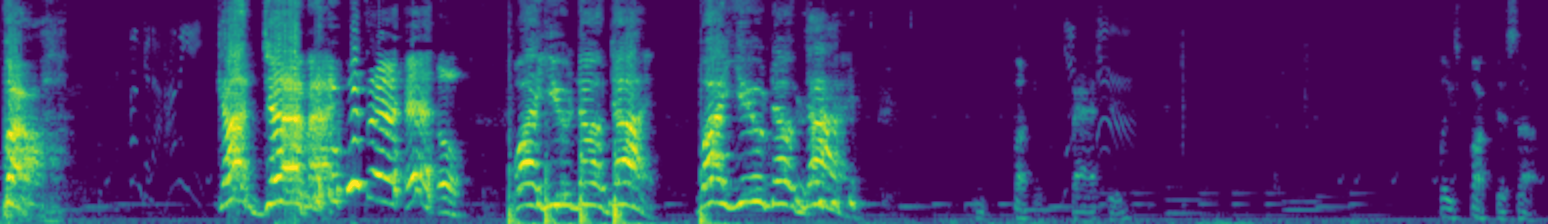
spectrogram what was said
Bah! God damn it! what the hell? Why you no die? Why you no die? you fucking bastard. Please fuck this up.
